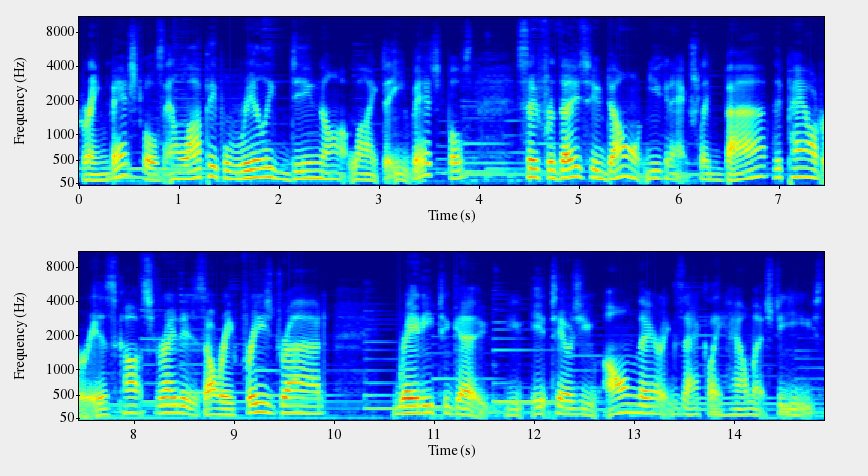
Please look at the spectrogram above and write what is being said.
green vegetables. And a lot of people really do not like to eat vegetables. So for those who don't, you can actually buy the powder. It's concentrated, it's already freeze dried ready to go. You, it tells you on there exactly how much to use.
